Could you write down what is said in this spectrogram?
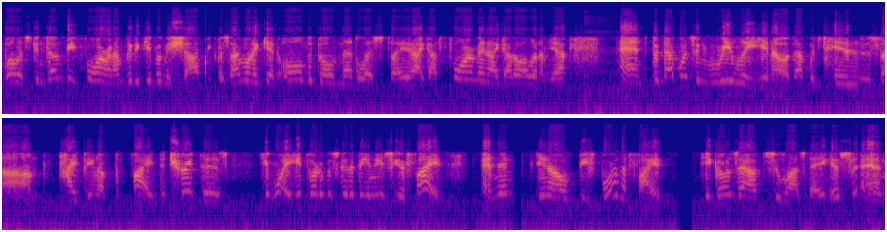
well, it's been done before, and I'm going to give him a shot because I want to get all the gold medalists. I, I got Foreman, I got all of them, yeah. And but that wasn't really, you know, that was his um, hyping of the fight. The truth is, he he thought it was going to be an easier fight, and then you know, before the fight, he goes out to Las Vegas and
